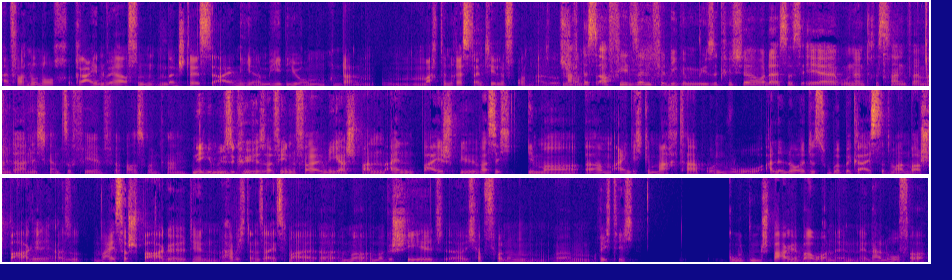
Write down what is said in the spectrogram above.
einfach nur noch reinwerfen und dann stellst du ein hier Medium und dann macht den Rest dein Telefon. Also Macht es auch viel Sinn für die Gemüseküche oder ist es eher uninteressant, weil man da nicht ganz so viel für rausholen kann? Nee, Gemüseküche ist auf jeden Fall mega spannend. Ein Beispiel, was ich immer ähm, eigentlich gemacht habe und wo alle Leute super begeistert waren, war Spargel. Also weißer Spargel, den habe ich dann, sag ich mal, äh, immer, immer geschält. Äh, ich habe von einem ähm, richtig guten Spargelbauern in, in Hannover.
